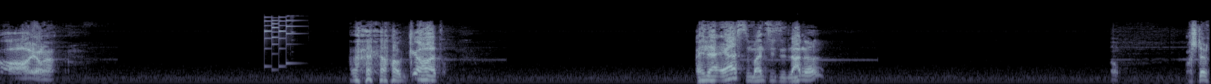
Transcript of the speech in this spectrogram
Oh, Junge. oh Gott. In der ersten meinst du diese lange? Oh. Ach, stimmt.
